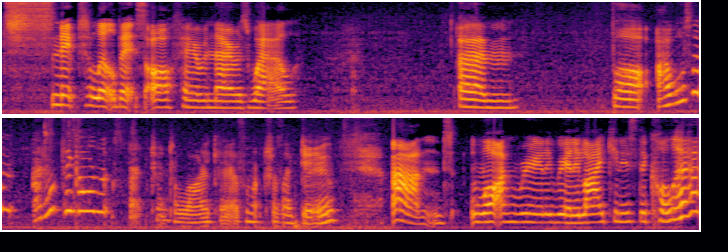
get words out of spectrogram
snipped a little bits off here and there as well. Um but I wasn't, I don't think I was expecting to like it as much as I do. And what I'm really, really liking is the colour.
